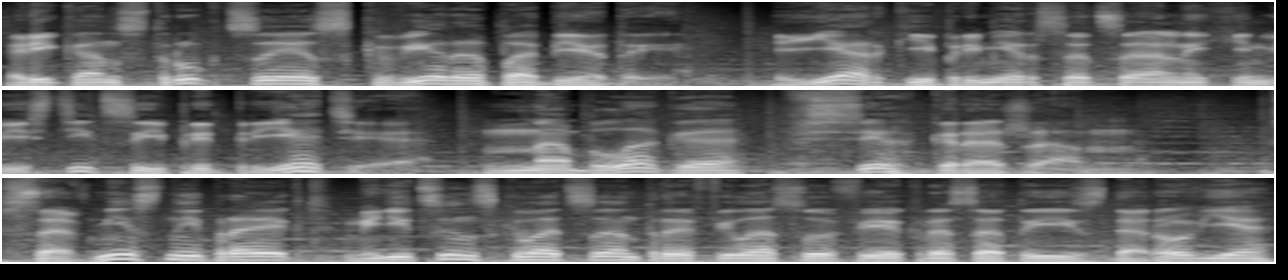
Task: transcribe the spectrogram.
реконструкция сквера Победы. Яркий пример социальных инвестиций предприятия на благо всех горожан. Совместный проект медицинского центра «Философия красоты и здоровья»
